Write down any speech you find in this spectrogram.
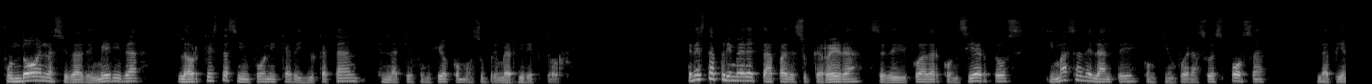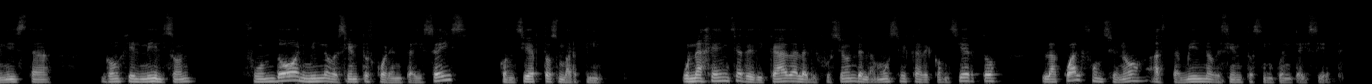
fundó en la ciudad de Mérida la Orquesta Sinfónica de Yucatán, en la que fungió como su primer director. En esta primera etapa de su carrera se dedicó a dar conciertos y más adelante, con quien fuera su esposa, la pianista Gongil Nilsson, fundó en 1946 Conciertos Martí, una agencia dedicada a la difusión de la música de concierto, la cual funcionó hasta 1957.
